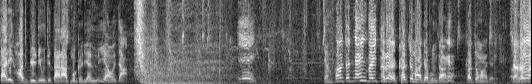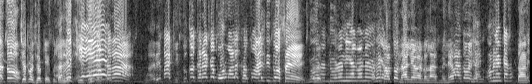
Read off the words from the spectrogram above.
તારી હાથ ભેટી ઉતી તારા હાથમાં ઘડિયાળ નહીં આવે જા. એ ચમકાવ તો નહીં ભાઈ અરે ખર્ચો માંગે ભૂમતા. હતા. ખર્ચો માંગે. ચાલો કરતો કેટલો છો કે તું તને? કીધું ખરા. અરે બા કીધું તો ખરા કે બોર વાળા ખર્ચો હાલ દીધો છે દોરો દોરો નહીં હાલવાનો. અરે ખર્ચો ના લેવાય ભલા આદમી. લેવા તો છે. હમણાં એમ તારો તાણે.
